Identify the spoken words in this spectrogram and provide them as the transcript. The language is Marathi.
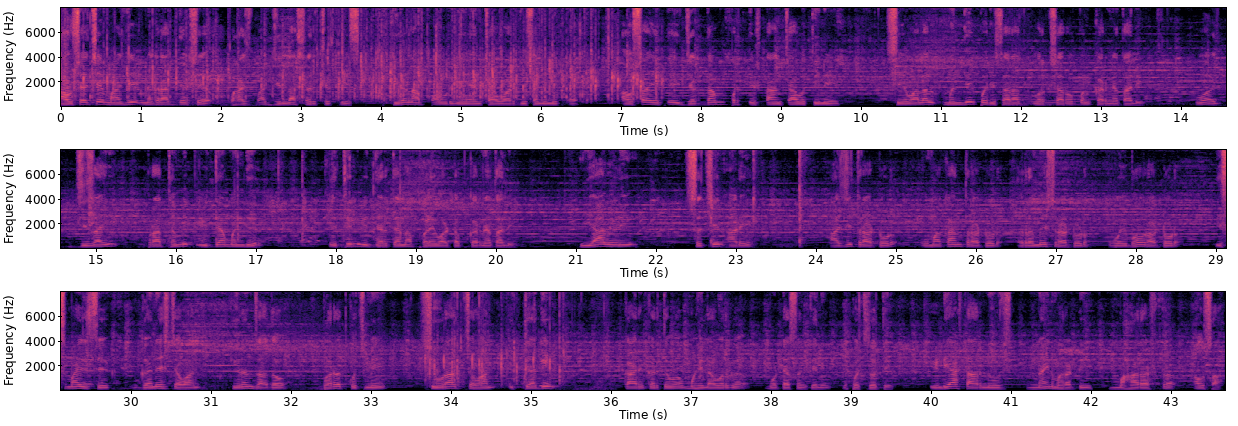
औशाचे माजी नगराध्यक्ष भाजपा जिल्हा सरचिटणीस किरण आप्पा उडगे यांच्या वाढदिवसानिमित्त औसा येथे जगदाम प्रतिष्ठानच्या वतीने शेवालाल मंदिर परिसरात वृक्षारोपण करण्यात आले व जिजाई प्राथमिक विद्या मंदिर येथील विद्यार्थ्यांना फळे वाटप करण्यात आले. यावेळी सचिन आडे अजित राठोड उमाकांत राठोड रमेश राठोड वैभव राठोड इस्माईल शेख गणेश चव्हाण किरण जाधव भरत कुचमे शिवराज चव्हाण इत्यादी कार्यकर्ते व महिला वर्ग मोठ्या संख्येने उपस्थित होते. India Star News nine Marathi Maharashtra Ausa.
